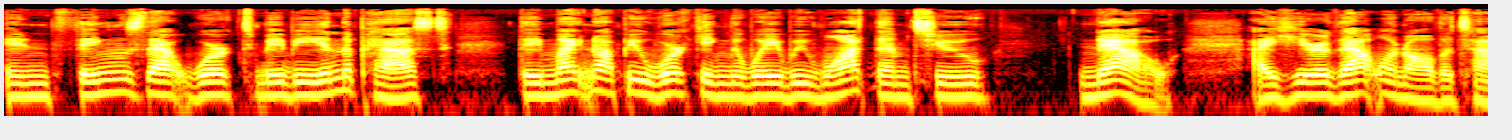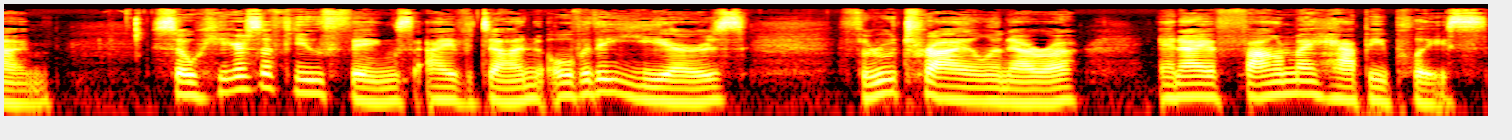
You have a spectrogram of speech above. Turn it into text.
and things that worked maybe in the past they might not be working the way we want them to now. I hear that one all the time. So here's a few things I've done over the years through trial and error, and I have found my happy place.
